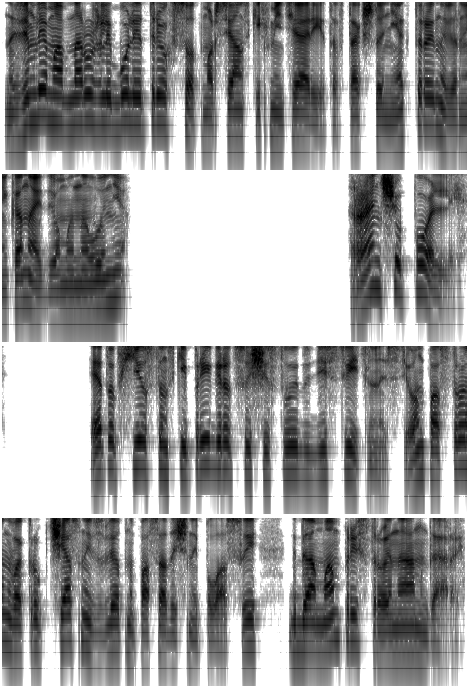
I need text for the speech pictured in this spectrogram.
На Земле мы обнаружили более 300 марсианских метеоритов, так что некоторые наверняка найдем и на Луне. Ранчо Полли. Этот хьюстонский пригород существует в действительности. Он построен вокруг частной взлетно-посадочной полосы, к домам пристроены ангары.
